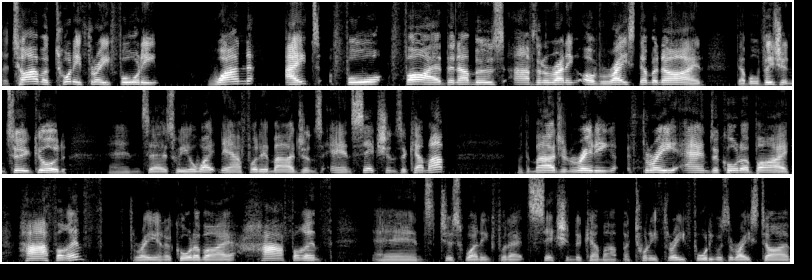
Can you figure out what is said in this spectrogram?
The time of 23.40, 1 eight, four, five. The numbers after the running of race number nine. Double vision, too good. And as we await now for the margins and sections to come up, with the margin reading three and a quarter by half a length, three and a quarter by half a length, and just waiting for that section to come up. But 23.40 was the race time,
